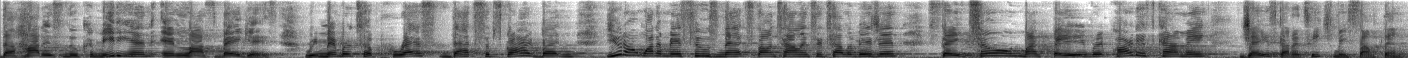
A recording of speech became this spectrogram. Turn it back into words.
the hottest new comedian in Las Vegas. Remember to press that subscribe button. You don't want to miss who's next on Talented Television. Stay tuned. My favorite part is coming. Jaye's going to teach me something.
